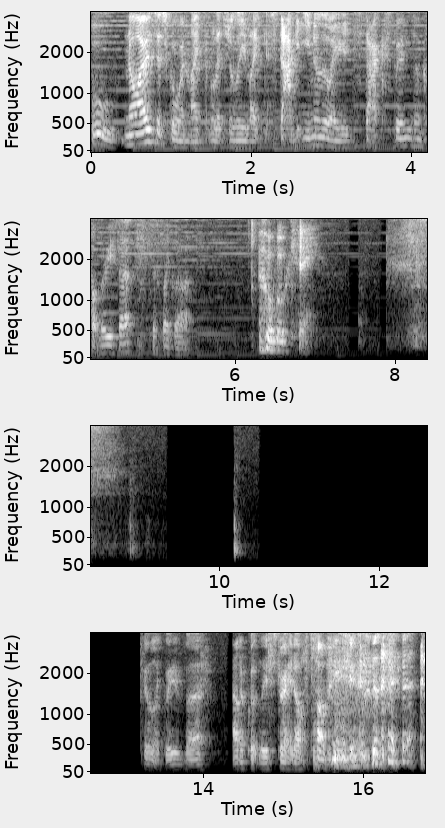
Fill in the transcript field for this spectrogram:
Ooh, no, I was just going like literally like stack. You know the way you stack spoons and cutlery set, just like that. Oh, okay. Feel like we've uh, adequately strayed off topic here.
